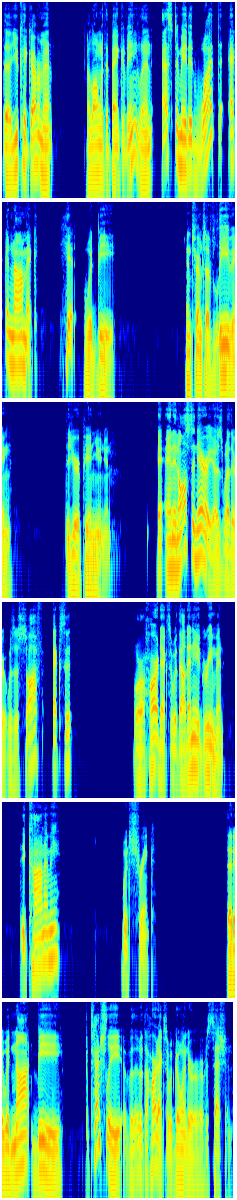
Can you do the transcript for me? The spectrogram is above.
The UK government, along with the Bank of England, estimated what the economic hit would be in terms of leaving the European Union. And in all scenarios, whether it was a soft exit or a hard exit without any agreement, the economy would shrink. That it would not be potentially with a hard exit would go into a recession,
